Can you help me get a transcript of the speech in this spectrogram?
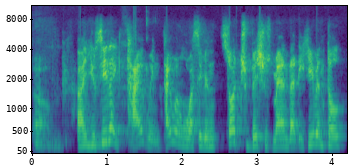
Um, and you see like tywin tywin was even such a vicious man that he even told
